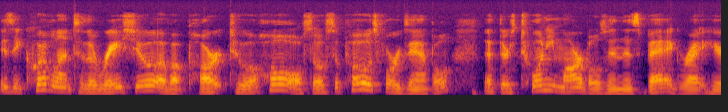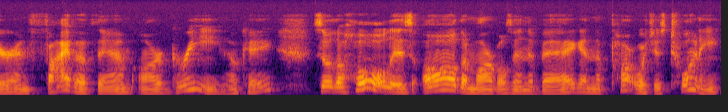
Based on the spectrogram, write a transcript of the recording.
is equivalent to the ratio of a part to a whole. So suppose, for example, that there's 20 marbles in this bag right here and five of them are green, okay? So the whole is all the marbles in the bag and the part, which is 20,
